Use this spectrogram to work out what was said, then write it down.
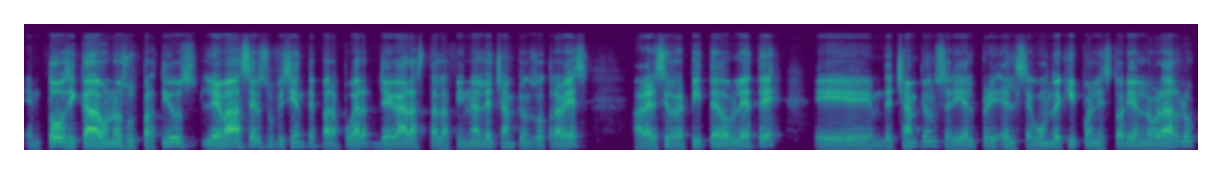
en todos y cada uno de sus partidos, le va a ser suficiente para poder llegar hasta la final de Champions otra vez. A ver si repite doblete eh, de Champions. Sería el, segundo equipo en la historia en lograrlo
